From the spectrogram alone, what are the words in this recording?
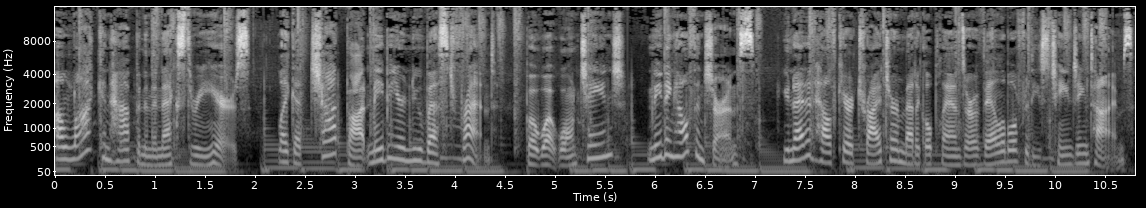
A lot can happen in the next three years. Like a chatbot may be your new best friend. But what won't change? Needing health insurance. United Healthcare Tri Term Medical Plans are available for these changing times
